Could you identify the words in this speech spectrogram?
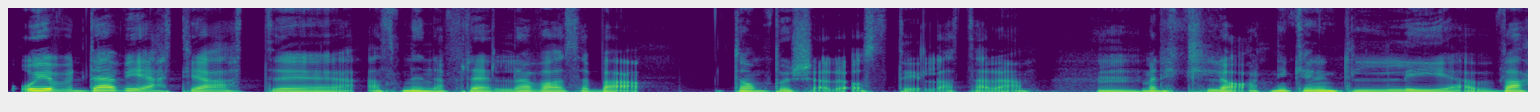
och jag, där vet jag att, eh, att mina föräldrar var så här bara, de pushade oss till att så här, Mm. men det är klart, ni kan inte leva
